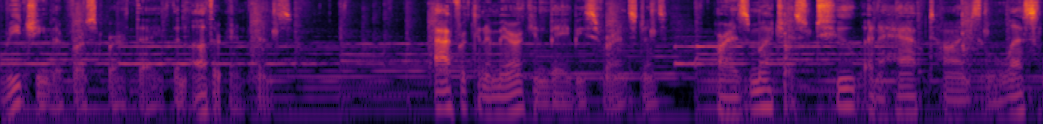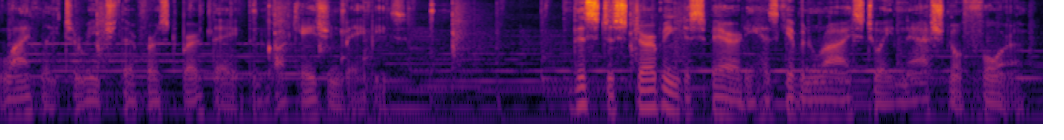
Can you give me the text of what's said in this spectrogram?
reaching their first birthday than other infants. African American babies, for instance, are as much as two and a half times less likely to reach their first birthday than Caucasian babies. This disturbing disparity has given rise to a national forum,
